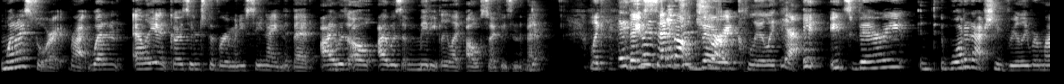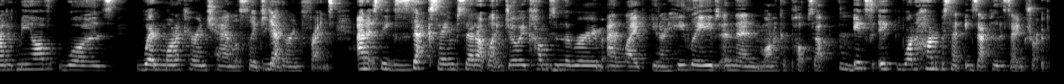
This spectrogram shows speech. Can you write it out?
when I saw it, right, when Elliot goes into the room and you see Nate in the bed, I was oh, I was immediately like, oh, Sophie's in the bed. Yeah. Like It's they a- set it up very clearly. Yeah. It, it's very what it actually really reminded me of was when Monica and Chandler sleep Yeah. together in Friends, and it's the exact same setup. Like Joey comes in the room and like you know he leaves, and then Monica pops up. Mm. It's it one hundred percent exactly the same trope.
